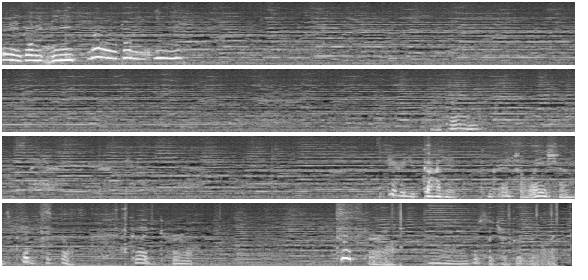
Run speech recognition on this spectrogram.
Hey, don't eat me. No, don't eat me. Okay. Here, you got it. Congratulations. Good girl. Good girl. Good girl. You're such a good girl.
